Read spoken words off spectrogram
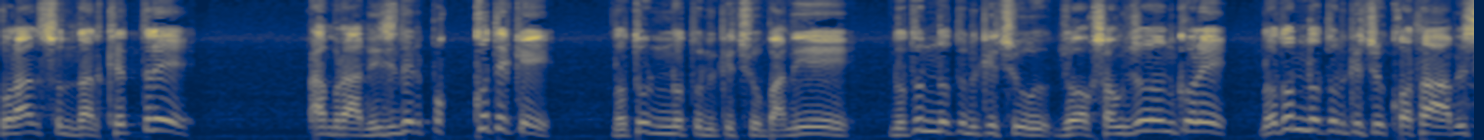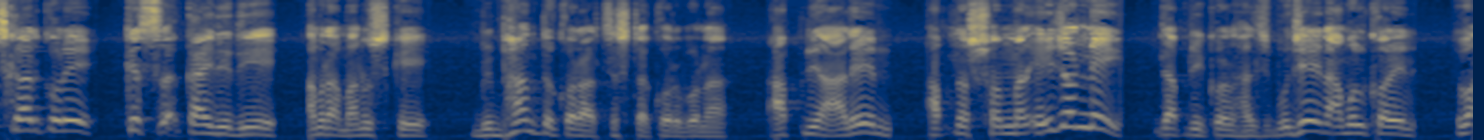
কোরআন সুন্নার ক্ষেত্রে আমরা নিজেদের পক্ষ থেকে নতুন নতুন কিছু বানিয়ে নতুন নতুন কিছু সংযোজন করে, নতুন নতুন কিছু কথা আবিষ্কার করে কাহিনী দিয়ে আমরা মানুষকে বিভ্রান্ত করার চেষ্টা করব না। আপনি আলেন, আপনার সম্মান এই জন্যেই যে আপনি কোরআন হাদিস বুঝেন, আমল করেন এবং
